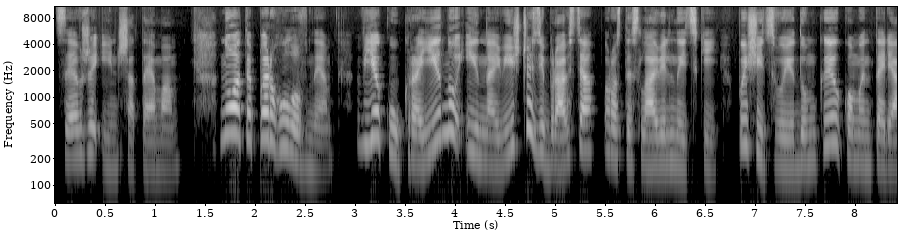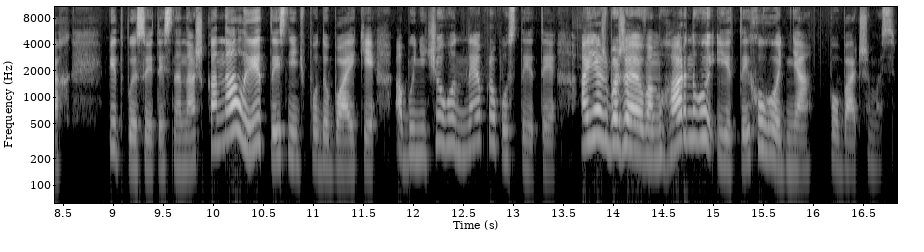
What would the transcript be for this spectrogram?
це вже інша тема. Ну а тепер головне: в яку країну і навіщо зібрався Ростислав Ільницький? Пишіть свої думки у коментарях. Підписуйтесь на наш канал і тисніть вподобайки, аби нічого не пропустити. А я ж бажаю вам гарного і тихого дня. Побачимось.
